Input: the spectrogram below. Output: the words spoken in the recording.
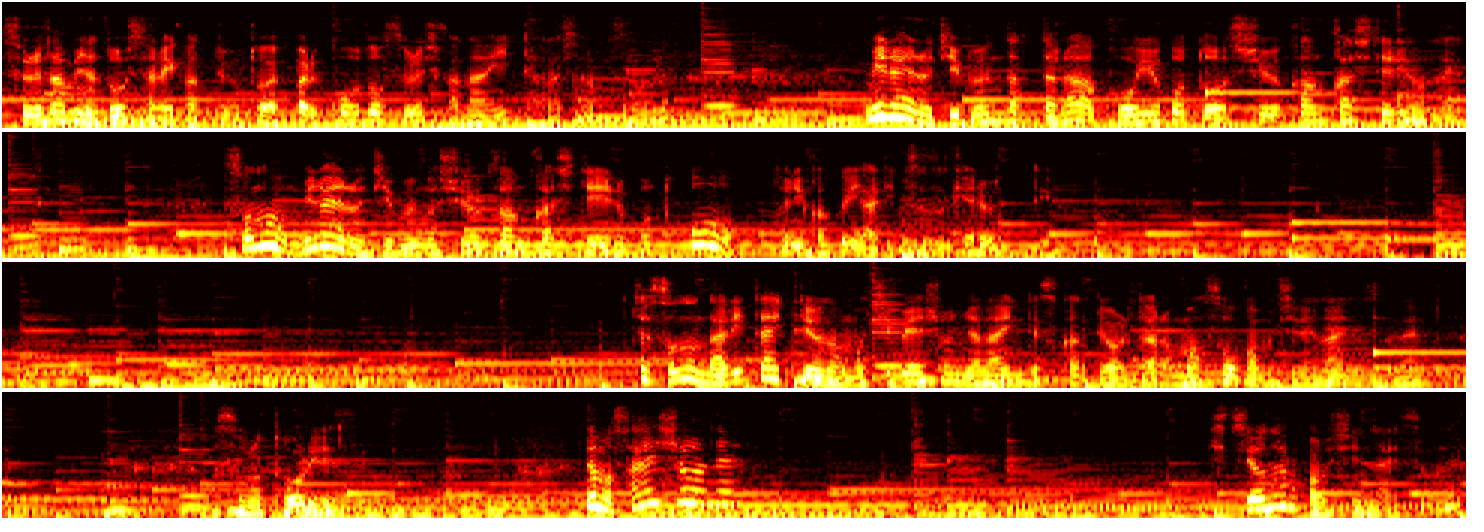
するためにはどうしたらいいかっていうとやっぱり行動するしかないって話なんですよね。未来の自分だったらこういうことを習慣化してるよねって。その未来の自分が習慣化していることをとにかくやり続けるっていう。じゃあそのなりたいっていうのはモチベーションじゃないんですかって言われたらまあそうかもしれないですね。その通りですよ。でも最初はね、必要なのかもしれないですよね。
